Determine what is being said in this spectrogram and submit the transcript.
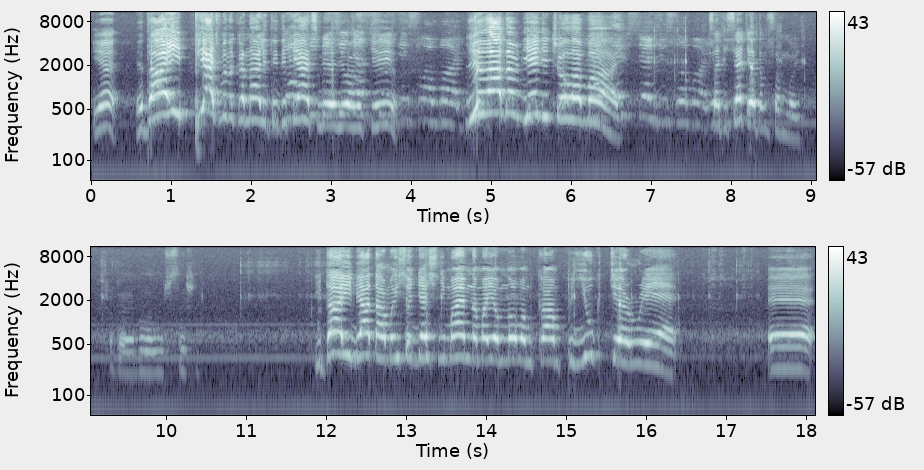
Э, э, да и 5 вы на канале, ты 5 миллионов, Кирилл. Не надо мне ничего ломать. Кстати, сядь рядом со мной, чтобы было лучше слышно. И да, ребята, мы сегодня снимаем на моем новом компьютере. Э,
